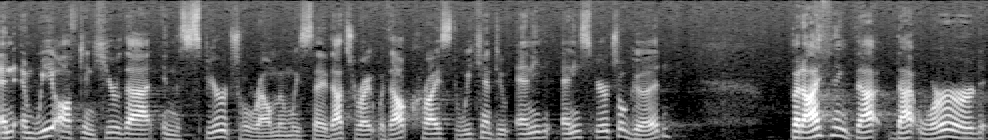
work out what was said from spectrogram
And, and we often hear that in the spiritual realm, and we say, That's right, without Christ, we can't do any, any spiritual good. But I think that that word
